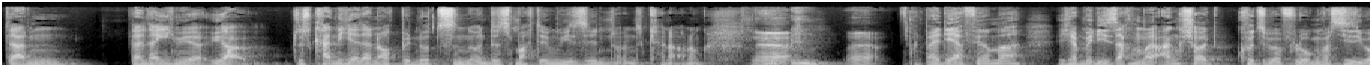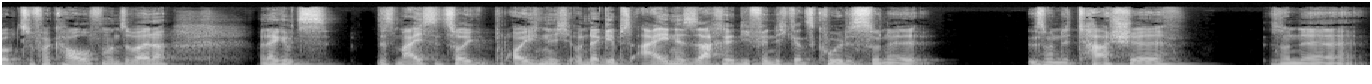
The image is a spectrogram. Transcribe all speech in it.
dann, dann denke ich mir, ja, das kann ich ja dann auch benutzen und das macht irgendwie Sinn und keine Ahnung. ja, ja. Bei der Firma, ich habe mir die Sachen mal angeschaut, kurz überflogen, was die überhaupt zu verkaufen und so weiter. Und da gibt's das meiste Zeug brauche ich nicht. Und da gibt's eine Sache, die finde ich ganz cool. Das ist so eine, so eine Tasche, so eine,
